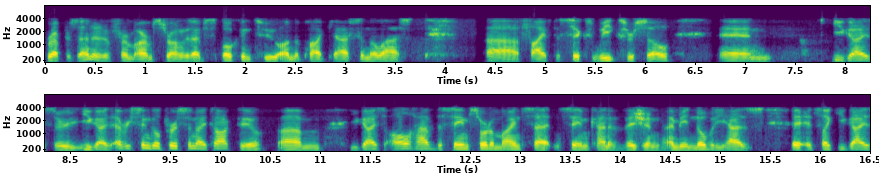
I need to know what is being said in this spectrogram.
representative from Armstrong that I've spoken to on the podcast in the last uh, five to six weeks or so, and you guys are you guys every single person I talk to, um, you guys all have the same sort of mindset and same kind of vision. I mean, nobody has. It's like you guys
